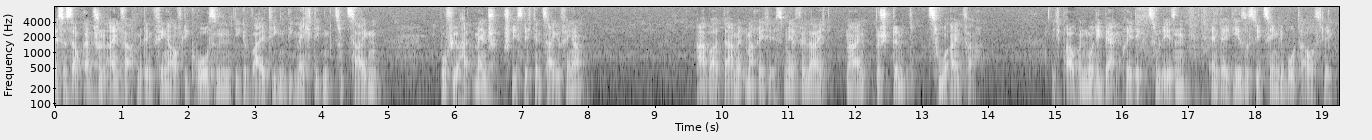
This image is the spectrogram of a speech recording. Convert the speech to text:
Es ist auch ganz schön einfach, mit dem Finger auf die Großen, die Gewaltigen, die Mächtigen zu zeigen. Wofür hat Mensch schließlich den Zeigefinger? Aber damit mache ich es mir vielleicht, nein, bestimmt zu einfach. Ich brauche nur die Bergpredigt zu lesen, in der Jesus die zehn Gebote auslegt.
